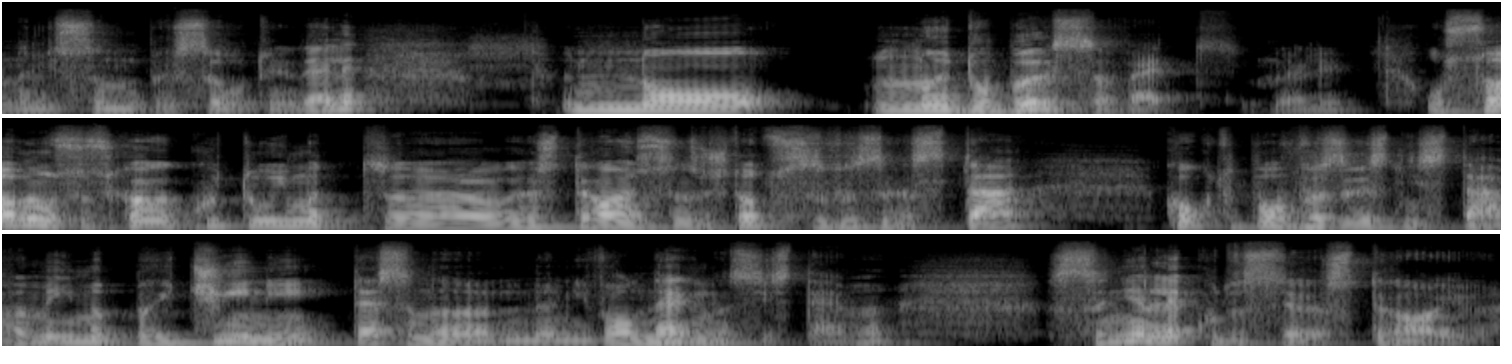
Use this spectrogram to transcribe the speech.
нали, сън през събота и неделя, но, но е добър съвет. Нали. Особено с хора, които имат а, разстроен сън, защото с възрастта, колкото по-възрастни ставаме, има причини, те са на, на ниво нервна система, съня леко да се разстроива.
